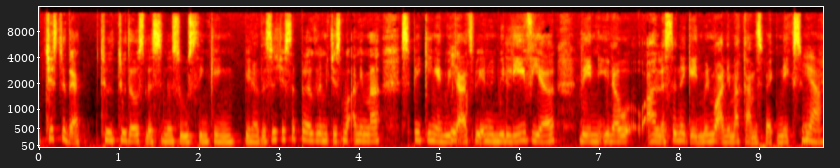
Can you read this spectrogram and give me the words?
just to that, to, to those listeners who's thinking, you know, this is just a program, it's just Mu'alima speaking and we Yeah. speak, and when we leave here, then, you know, I'll listen again when Mu'alima comes back next week. Yeah.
